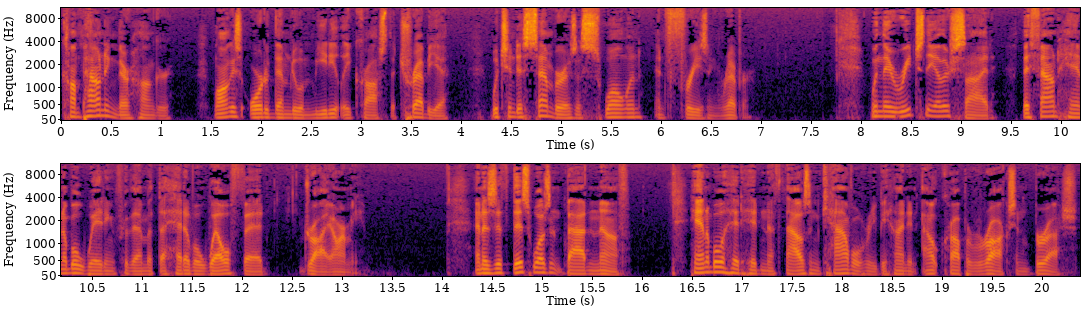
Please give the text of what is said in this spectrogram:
Compounding their hunger, Longus ordered them to immediately cross the Trebia, which in December is a swollen and freezing river. When they reached the other side, they found Hannibal waiting for them at the head of a well-fed, dry army. And as if this wasn't bad enough, Hannibal had hidden a thousand cavalry behind an outcrop of rocks and brush.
